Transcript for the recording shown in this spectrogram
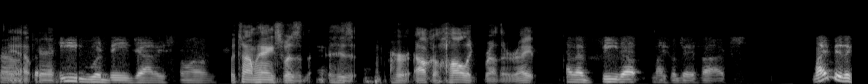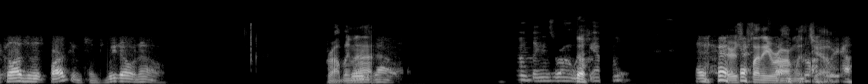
Yeah. Okay. He would be Johnny Storm. But Tom Hanks was his her alcoholic brother, right? And I beat up Michael J. Fox. Might be the cause of his Parkinson's. We don't know. Probably Turns not. out. Something's wrong with you. There's plenty wrong with Joe.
